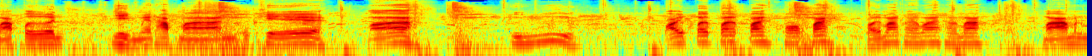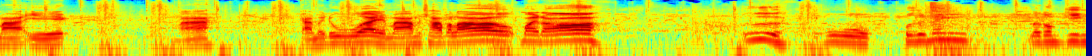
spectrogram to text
มาปืนยิงแม่ทัพมันโอเคมาอือไปไปไปไปหอกไปถอยมาถอยมาถอยมามามันมาอีกมาการไปด้วยมามันชาร์จมาแล้วไม่นาะอือโอ้โหปืนแม่งระดมยิง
